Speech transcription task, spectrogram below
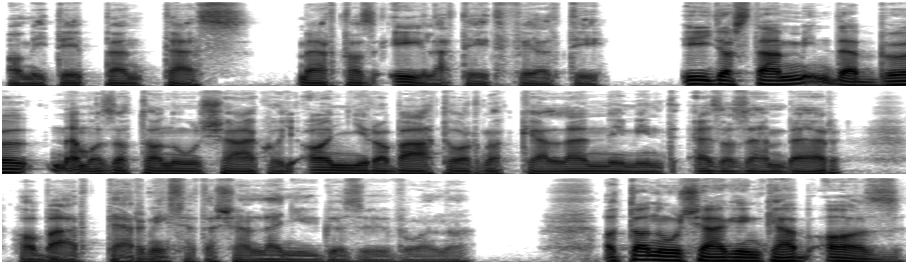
amit éppen tesz, mert az életét félti. Így aztán mindebből nem az a tanulság, hogy annyira bátornak kell lenni, mint ez az ember, ha bár természetesen lenyűgöző volna. A tanulság inkább az,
